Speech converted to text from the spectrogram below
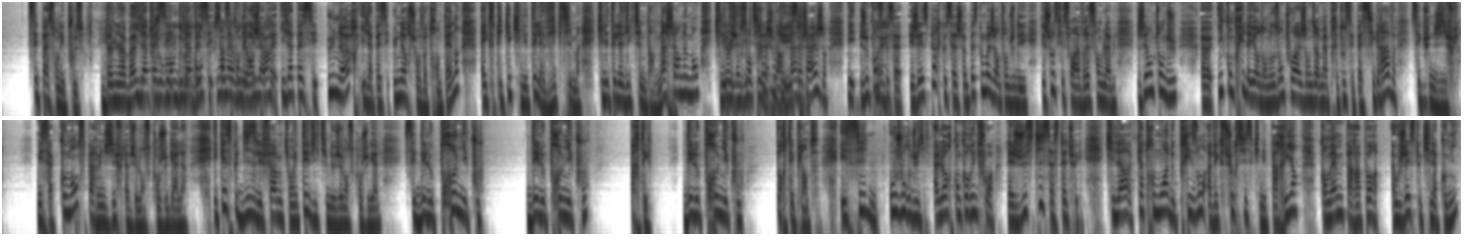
C'est pas son épouse Damien Abad, il a toujours passé, membre de votre passé, groupe. non, ça, mais ça vous attendez, dérange il a, pas pa- il a passé une heure, il a passé une heure sur votre antenne à expliquer qu'il était la victime, qu'il était la victime d'un acharnement, qu'il était la victime d'un lâchage. Mais je pense Ouais. que ça, et j'espère que ça choque, parce que moi j'ai entendu des, des choses qui sont invraisemblables. J'ai entendu, euh, y compris d'ailleurs dans nos entourages, gens dire mais après tout c'est pas si grave, c'est qu'une gifle. Mais ça commence par une gifle, la violence conjugale. Et qu'est-ce que disent les femmes qui ont été victimes de violence conjugale C'est dès le premier coup, dès le premier coup, partez. Dès le premier coup, portez plainte. Et si aujourd'hui, alors qu'encore une fois, la justice a statué qu'il a quatre mois de prison avec sursis, ce qui n'est pas rien quand même par rapport au geste qu'il a commis,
